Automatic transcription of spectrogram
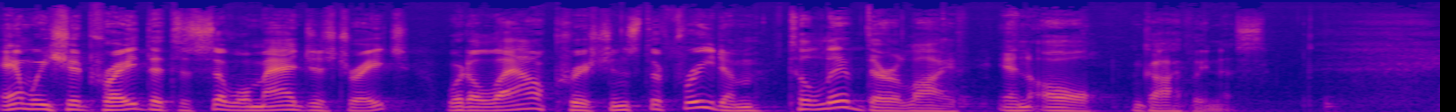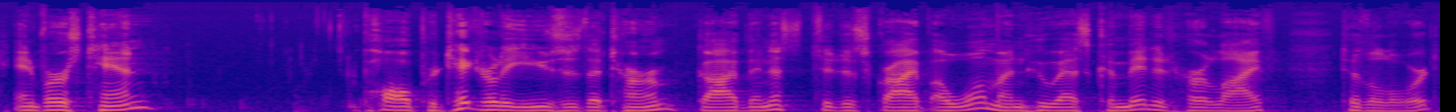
And we should pray that the civil magistrates would allow Christians the freedom to live their life in all godliness. In verse 10, Paul particularly uses the term godliness to describe a woman who has committed her life to the Lord.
